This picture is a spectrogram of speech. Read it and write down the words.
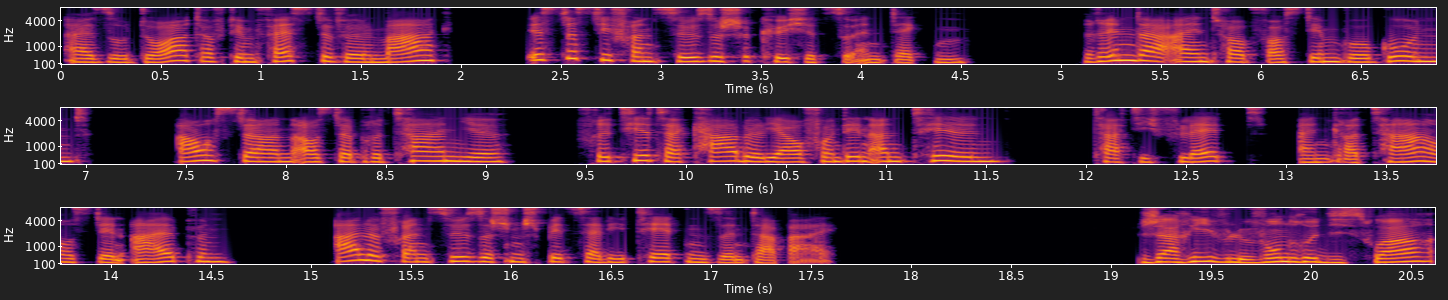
also dort auf dem Festival mag, ist es, die französische Küche zu entdecken. Rindereintopf aus dem Burgund, Austern aus der Bretagne, frittierter Kabeljau von den Antillen, Tartiflette, ein Gratin aus den Alpen. Alle französischen Spezialitäten sind dabei. J'arrive le vendredi soir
